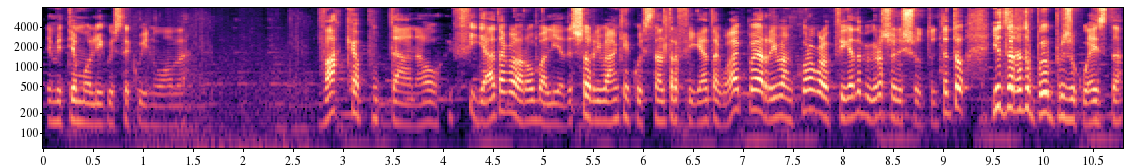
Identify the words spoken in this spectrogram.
E mettiamo lì queste qui nuove. Vacca puttana, oh, figata quella roba lì. Adesso arriva anche quest'altra figata qua. E poi arriva ancora quella figata più grossa di sotto. Intanto io ho tornato poi ho preso questa.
